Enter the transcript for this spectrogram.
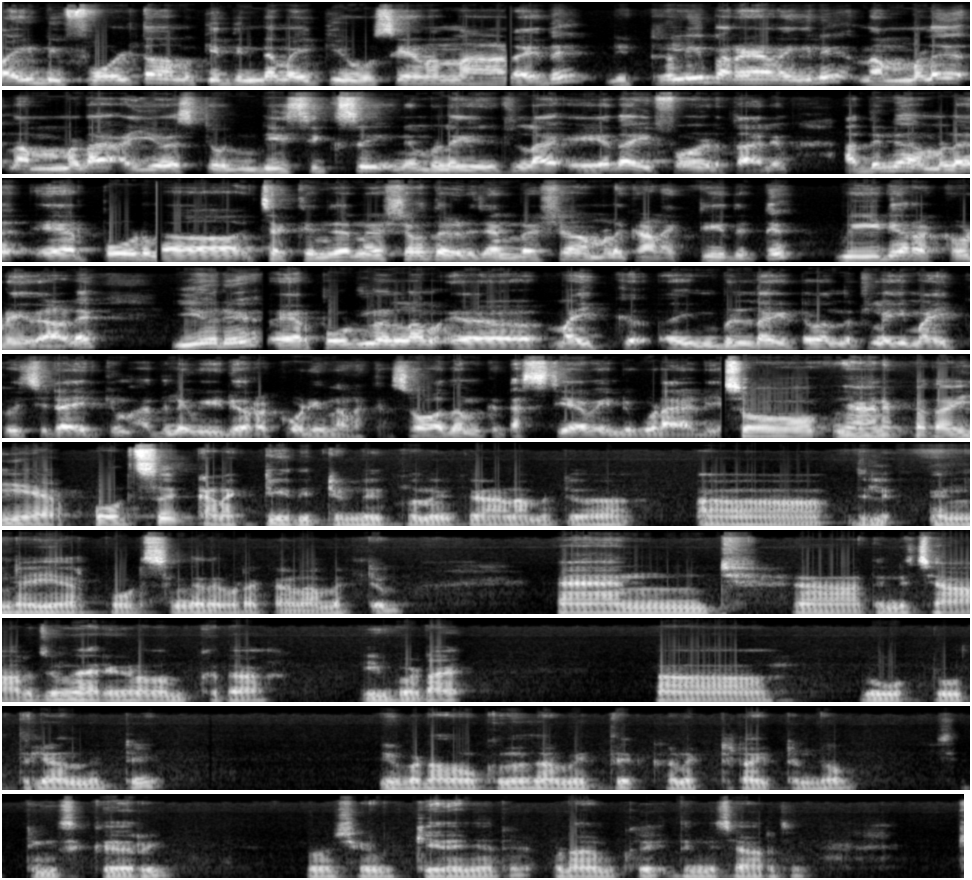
ബൈ ഡിഫോൾട്ട് നമുക്ക് ഇതിന്റെ മൈക്ക് യൂസ് ചെയ്യണം എന്നാണ് അതായത് ലിറ്ററലി പറയുകയാണെങ്കിൽ നമ്മൾ നമ്മുടെ I O S twenty six enable ചെയ്തിട്ടുള്ള ഏത് ഐഫോൺ എടുത്താലും അതിൽ നമ്മൾ എയർപോർഡും സെക്കൻഡ് ജനറേഷനോ തേർഡ് ജനറേഷനോ നമ്മൾ കണക്ട് ചെയ്തിട്ട് വീഡിയോ റെക്കോർഡ് ചെയ്ത ആൾ ഈ ഒരു എയർപോർട്ടിലുള്ള മൈക്ക് ഇൻബിൽഡ് ആയിട്ട് വന്നിട്ടുള്ള ഈ മൈക്ക് വെച്ചിട്ടായിരിക്കും അതിലെ വീഡിയോ റെക്കോർഡിങ് നടക്കുക. സോ അത് നമുക്ക് ടെസ്റ്റ് ചെയ്യാൻ വേണ്ടി കൂടെ ആഡ് ചെയ്യാം. സോ ഞാനിപ്പോൾ ഈ എയർപോർട്സ് കണക്ട് ചെയ്തിട്ടുണ്ട്. ഇപ്പോൾ നിങ്ങൾക്ക് കാണാൻ പറ്റുക ഇതിൽ എന്റെ എയർപോർട്സിന്റെ ഇവിടെ കാണാൻ പറ്റും. ആൻഡ് അതിന്റെ ചാർജും കാര്യങ്ങളും നമുക്കിതാ ഇവിടെ ബ്ലൂടൂത്തിൽ വന്നിട്ട് ഇവിടെ നോക്കുന്ന സമയത്ത് കണക്റ്റഡ് ആയിട്ടുണ്ടാവും. സെറ്റിങ്സ് കയറി ഓപ്ഷൻ ക്ലിക്ക് ചെയ്ത് കഴിഞ്ഞാൽ ഇവിടെ നമുക്ക് ഇതിന്റെ ചാർജ്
